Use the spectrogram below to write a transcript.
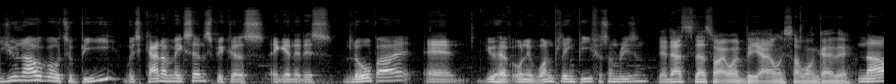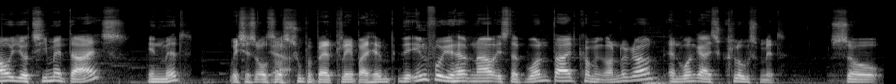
You now go to B, which kind of makes sense because again it is low by and you have only one playing B for some reason. Yeah, that's that's why I went B. I only saw one guy there. Now your teammate dies in mid, which is also a super bad play by him. The info you have now is that one died coming underground and one guy is close mid. So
